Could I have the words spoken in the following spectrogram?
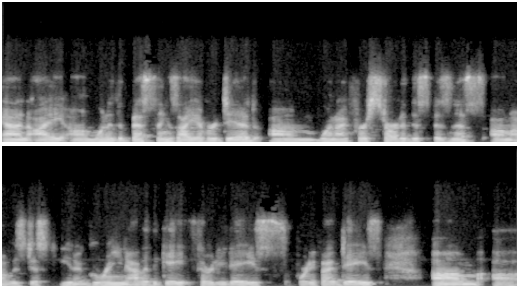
And I, um, one of the best things I ever did um, when I first started this business, um, I was just, you know, green out of the gate, 30 days, 45 days. Um, uh,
